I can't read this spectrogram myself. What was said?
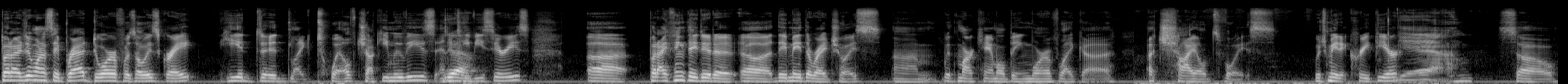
but i did want to say brad dourif was always great he had did like 12 chucky movies and Yeah. a tv series uh, but i think they did a uh, they made the right choice um, with mark hamill being more of like a, a child's voice which made it creepier yeah. so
